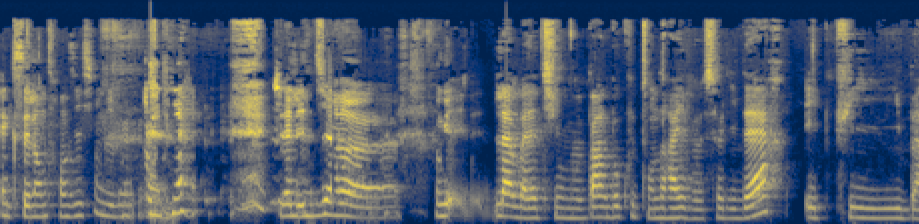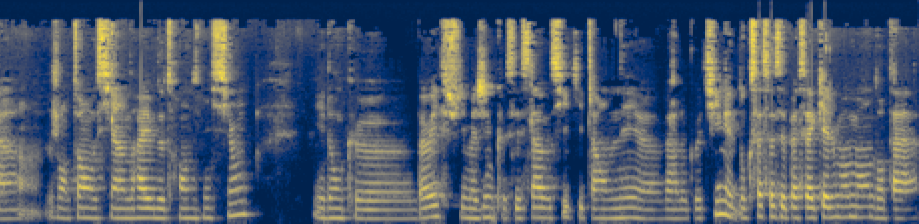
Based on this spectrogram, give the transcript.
Excellente transition, dis donc. J'allais dire, euh... là, voilà, tu me parles beaucoup de ton drive solidaire, et puis, ben, j'entends aussi un drive de transmission. Et donc, euh, bah oui, j'imagine que c'est ça aussi qui t'a emmené euh, vers le coaching. Et donc ça, ça s'est passé à quel moment dans ta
